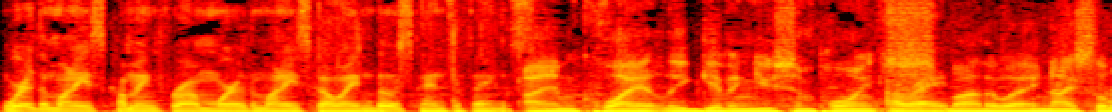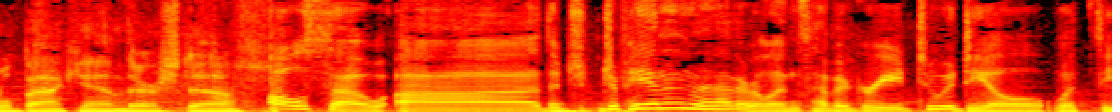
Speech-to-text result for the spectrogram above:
where the money's coming from, where the money's going, those kinds of things." I am quietly giving you some points, All right. by the way. Nice little backhand there, Steph. Also, uh, the J- Japan and the Netherlands have agreed to a deal with the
